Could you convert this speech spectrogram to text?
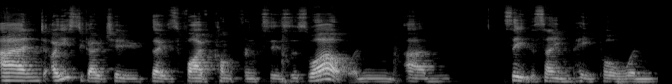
And I used to go to those five conferences as well and um, see the same people and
